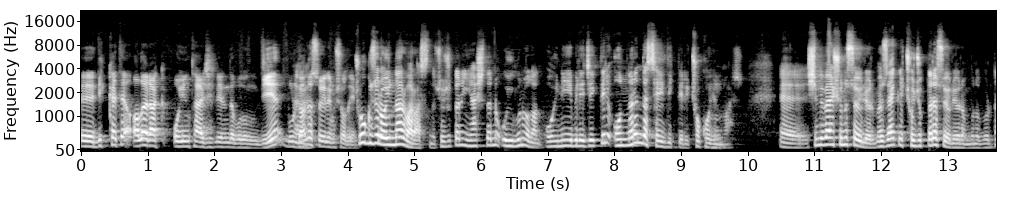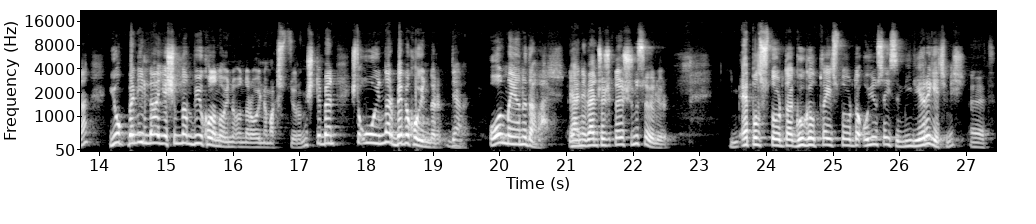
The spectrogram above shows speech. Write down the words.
e, dikkate alarak oyun tercihlerinde bulunun diye buradan Evet. da söylemiş olayım. Çok güzel oyunlar var aslında. Çocukların yaşlarına uygun olan, oynayabilecekleri, onların da sevdikleri çok oyun Hı. var. Ee, şimdi ben şunu söylüyorum. Özellikle çocuklara söylüyorum bunu buradan. Yok ben illa yaşımdan büyük olan oyunu onları oynamak istiyorum. İşte ben işte o oyunlar bebek oyunları. Ya olmayanı da var. Yani ben çocuklara şunu söylüyorum. Apple Store'da, Google Play Store'da oyun sayısı milyarı geçmiş. Evet.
